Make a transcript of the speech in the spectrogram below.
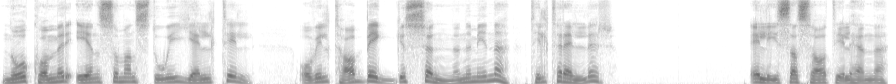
Nå kommer en som han sto i gjeld til, og vil ta begge sønnene mine til treller. Elisa sa til henne,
